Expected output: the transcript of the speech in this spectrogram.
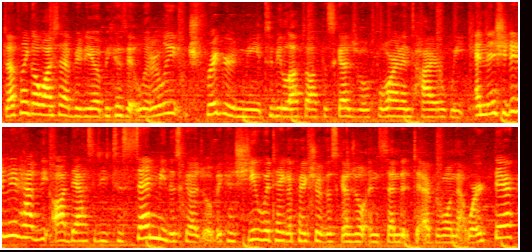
Definitely go watch that video because it literally triggered me to be left off the schedule for an entire week. And then she didn't even have the audacity to send me the schedule because she would take a picture of the schedule and send it to everyone that worked there.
